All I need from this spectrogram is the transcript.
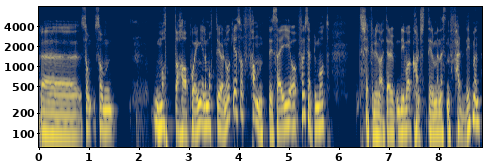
øh, som, som måtte ha poeng eller måtte gjøre noe, okay, så fant de seg i, f.eks. mot Sheffield United de var kanskje til og med nesten ferdig, men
